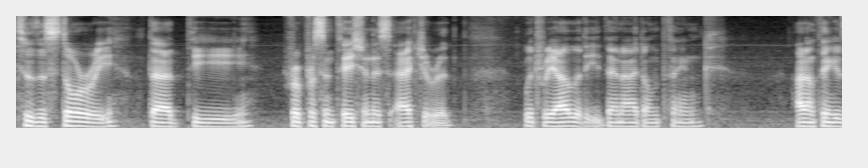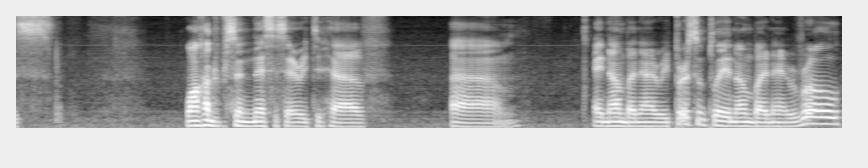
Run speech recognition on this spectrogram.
to the story that the representation is accurate with reality, then I don't think I don't think it's 100% necessary to have um, a non-binary person play a non-binary role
